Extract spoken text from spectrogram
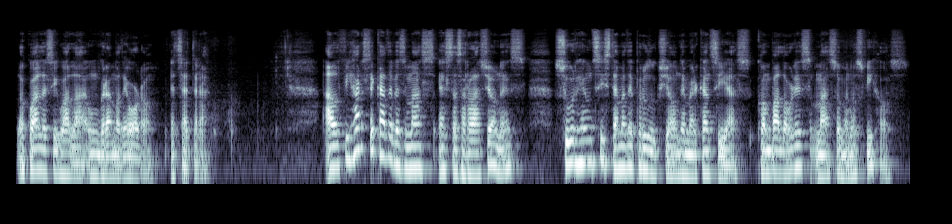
lo cual es igual a un gramo de oro, etc. Al fijarse cada vez más estas relaciones, surge un sistema de producción de mercancías con valores más o menos fijos.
